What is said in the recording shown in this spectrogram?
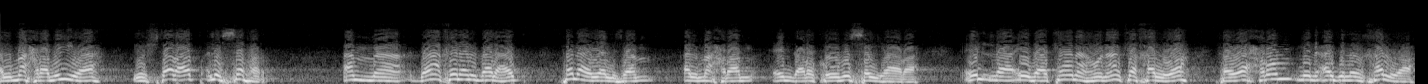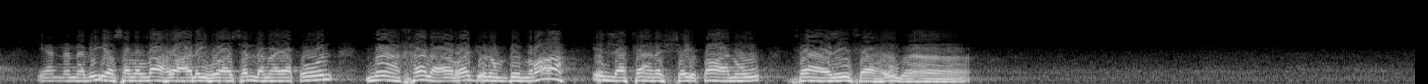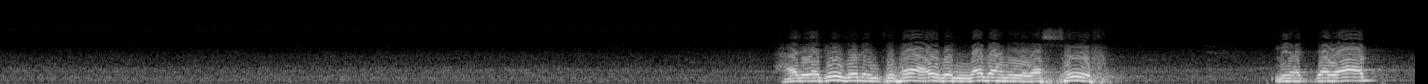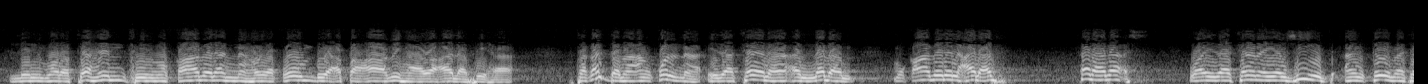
المحرمية يشترط للسفر. أما داخل البلد فلا يلزم المحرم عند ركوب السيارة إلا إذا كان هناك خلوة فيحرم من أجل الخلوة لأن النبي صلى الله عليه وسلم يقول ما خلع رجل بامرأة إلا كان الشيطان ثالثهما. هل يجوز الانتفاع باللبن والصوف من الدواب للمرتهن في مقابل أنه يقوم بطعامها وعلفها؟ تقدم أن قلنا إذا كان اللبن مقابل العلف فلا بأس وإذا كان يزيد عن قيمة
